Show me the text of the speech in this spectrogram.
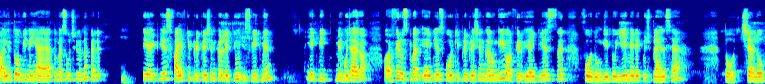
फाइव तो अभी नहीं आया है तो मैं सोच रही हूँ ना पहले A I T S five की प्रिपरेशन कर लेती हूँ इस वीक में। एक वीक में हो जाएगा और फिर उसके बाद A I T S four की प्रिपरेशन करूँगी और फिर A I T S four दूँगी। तो ये मेरे कुछ प्लान्स हैं। तो चलो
